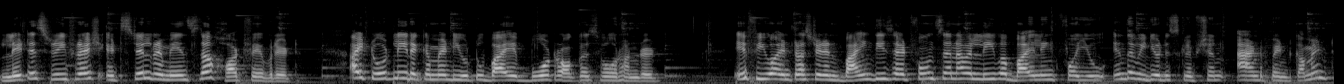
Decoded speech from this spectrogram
latest refresh it still remains the hot favorite. I totally recommend you to buy Boat Rockerz 400. If you are interested in buying these headphones then I will leave a buy link for you in the video description and pinned comment.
